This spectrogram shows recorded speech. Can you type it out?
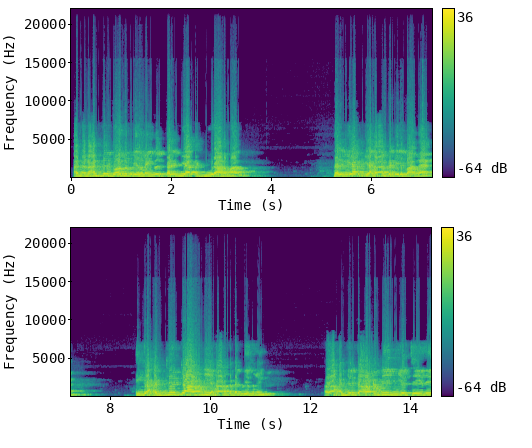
அந்த நாட்கள் தோன்றக்கூடிய சமயங்கள் கல்வியா தக்மீராக மாறும். கல்வியா எஹராம் கட்டியிருப்பாங்க. இங்க ஹஜ்ஜிற்காக வேண்டி எஹராம் கட்டக்கூடிய சமயங்கள். அதாவது ஹஜ்ஜிற்காக வேண்டி நியத் செய்து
